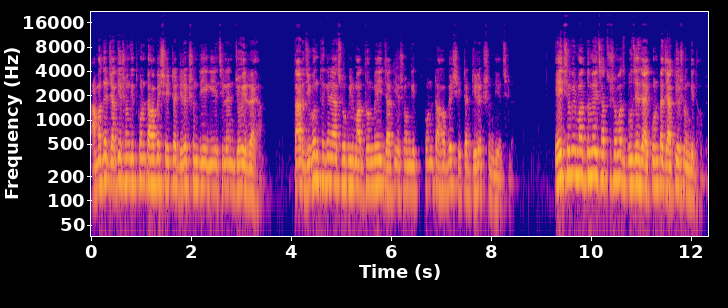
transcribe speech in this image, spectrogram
আমাদের জাতীয় সংগীত কোনটা হবে সেটা ডিরেকশন দিয়ে গিয়েছিলেন জহির রেহান। তার জীবন থেকে নেওয়া ছবির মাধ্যমেই জাতীয় সংগীত কোনটা হবে সেটা ডিরেকশন দিয়েছিলেন। এই ছবির মাধ্যমেই ছাত্র সমাজ বুঝে যায় কোনটা জাতীয় সংগীত হবে।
